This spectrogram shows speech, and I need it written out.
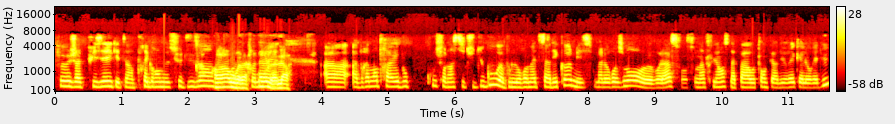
Feu Jacques Puisé, qui était un très grand monsieur du vin, ah, voilà. oh là là. A, a, vraiment travaillé beaucoup sur l'Institut du goût, à vouloir remettre ça à l'école, mais malheureusement, euh, voilà, son, son influence n'a pas autant perduré qu'elle aurait dû.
